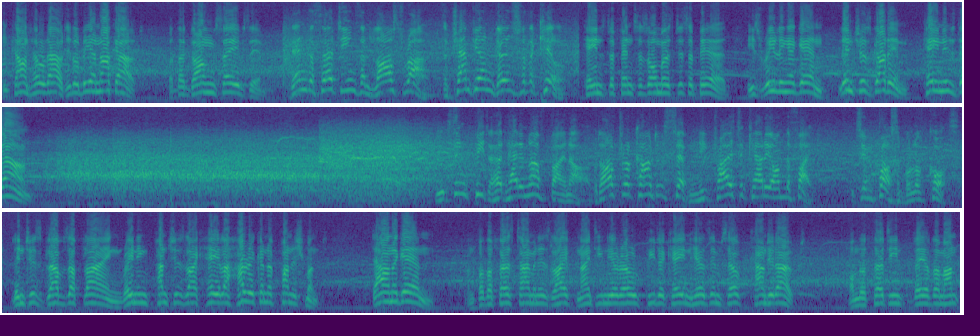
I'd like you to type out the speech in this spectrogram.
He can't hold out. It'll be a knockout. But the gong saves him. Then the 13th and last round. The champion goes for the kill. Kane's defense has almost disappeared. He's reeling again. Lynch has got him. Kane is down. You'd think Peter had had enough by now, but after a count of seven, he tries to carry on the fight. It's impossible, of course. Lynch's gloves are flying, raining punches like hail, a hurricane of punishment. Down again. And for the first time in his life, 19-year-old Peter Kane hears himself counted out. On the 13th day of the month,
